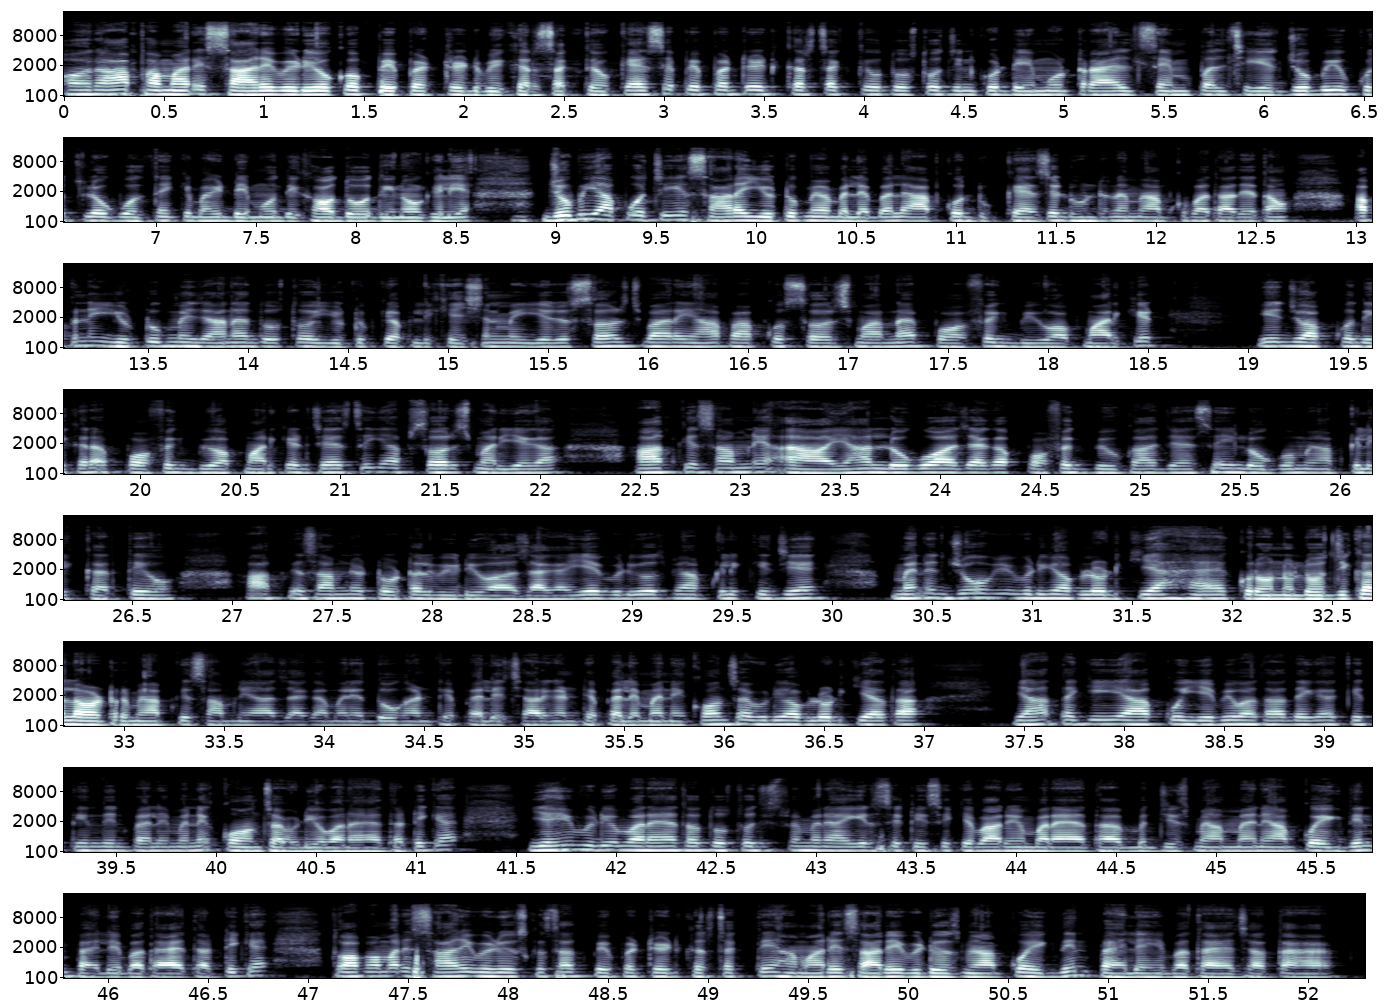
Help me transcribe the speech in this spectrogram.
और आप हमारे सारे वीडियो को पेपर ट्रेड भी कर सकते हो। कैसे पेपर ट्रेड कर सकते हो दोस्तों? जिनको डेमो ट्रायल सैंपल चाहिए, जो भी कुछ लोग बोलते हैं कि भाई डेमो दिखाओ दो दिनों के लिए, जो भी आपको चाहिए सारा यूट्यूब में अवेलेबल है। आपको कैसे ढूंढना मैं आपको बता देता हूँ। अपने यूट्यूब में जाना है दोस्तों, यूट्यूब के एप्लीकेशन में ये जो सर्च बार है, यहाँ पर आपको सर्च मारना है, परफेक्ट व्यू ऑफ़ मार्केट। ये जो आपको दिख रहा है परफेक्ट व्यू ऑफ़ मार्केट जैसे ही आप सर्च मारिएगा, आपके सामने यहाँ लोगो आ जाएगा परफेक्ट व्यू का, जैसे ही लोगो में आप क्लिक करते हो, आपके सामने टोटल वीडियो आ जाएगा। ये वीडियोज़ में आप क्लिक कीजिए। मैंने जो भी वीडियो अपलोड किया है क्रोनोलॉजिकल ऑर्डर में आपके सामने आ जाएगा। मैंने दो घंटे पहले, चार घंटे पहले मैंने कौन सा वीडियो अपलोड किया था? यहाँ तक कि ये आपको ये भी बता देगा कि तीन दिन पहले मैंने कौन सा वीडियो बनाया था, ठीक है? यही वीडियो बनाया था दोस्तों, जिसमें मैंने आई के बारे में बनाया था, जिसमें मैंने आपको एक दिन पहले बताया था, ठीक है? तो आप हमारे सारे वीडियोज़ के साथ पेपर ट्रेड कर सकते हैं। हमारे सारे वीडियोज़ में आपको एक दिन पहले ही बताया जाता है।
